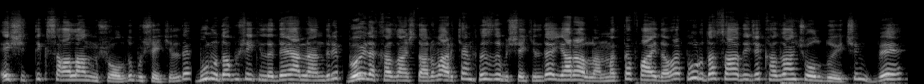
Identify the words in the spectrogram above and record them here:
eşitlik sağlanmış oldu bu şekilde. Bunu da bu şekilde değerlendirip böyle kazançlar varken hızlı bir şekilde yararlanmakta fayda var. Burada sadece kazanç olduğu için ve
